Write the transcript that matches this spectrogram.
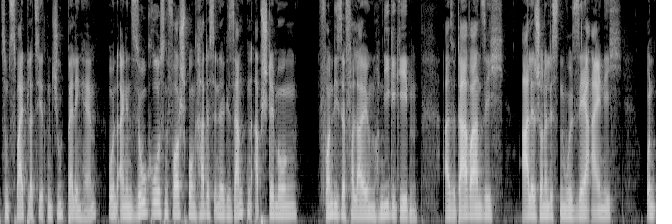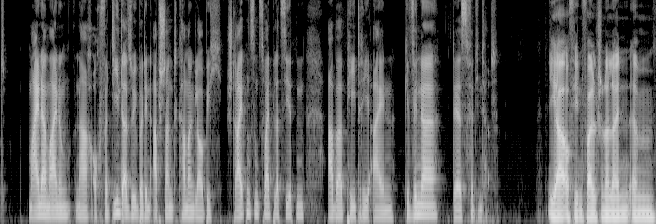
zum zweitplatzierten Jude Bellingham. Und einen so großen Vorsprung hat es in der gesamten Abstimmung von dieser Verleihung noch nie gegeben. Also da waren sich alle Journalisten wohl sehr einig. Und meiner Meinung nach auch verdient. Also über den Abstand kann man, glaube ich, streiten zum Zweitplatzierten. Aber Petri ein Gewinner, der es verdient hat. Ja, auf jeden Fall. Schon allein ähm,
